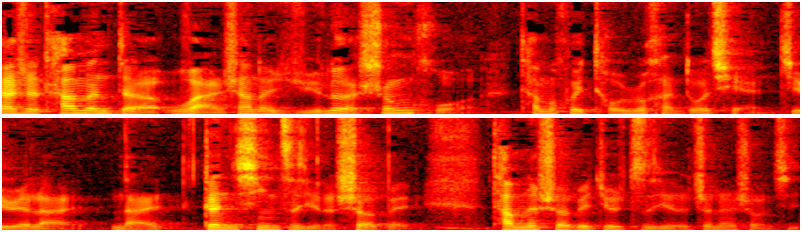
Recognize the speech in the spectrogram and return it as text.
但是他们的晚上的娱乐生活，他们会投入很多钱，节约来来更新自己的设备。他们的设备就是自己的智能手机。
